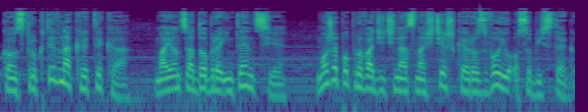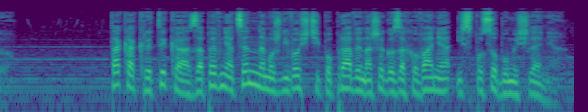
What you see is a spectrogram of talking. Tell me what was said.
Konstruktywna krytyka, mająca dobre intencje, może poprowadzić nas na ścieżkę rozwoju osobistego. Taka krytyka zapewnia cenne możliwości poprawy naszego zachowania i sposobu myślenia.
